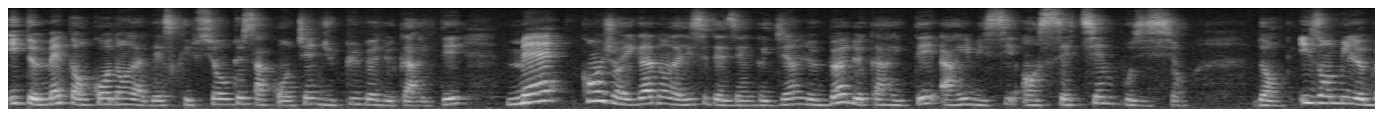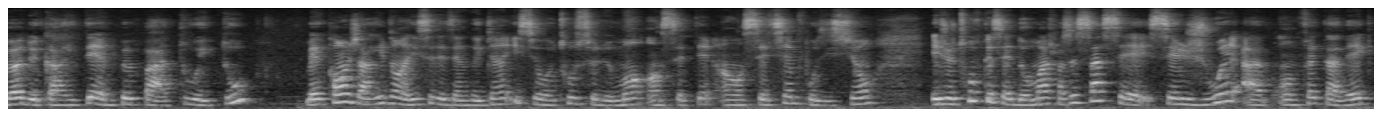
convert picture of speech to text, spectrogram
Ils te mettent encore dans la description que ça contient du pur beurre de karité. Mais quand je regarde dans la liste des ingrédients, le beurre de karité arrive ici en septième position. Donc, ils ont mis le beurre de karité un peu partout et tout. Mais quand j'arrive dans la liste des ingrédients, il se retrouve seulement en septième, position. Et je trouve que c'est dommage parce que ça, c'est jouer en fait avec,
